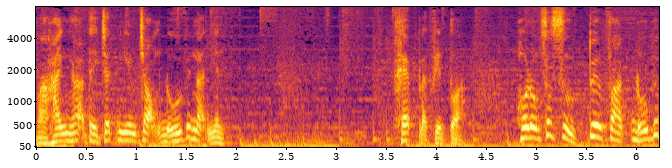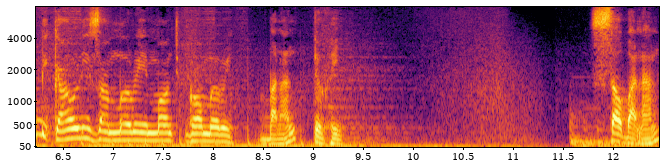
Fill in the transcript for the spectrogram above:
và hành hạ thể chất nghiêm trọng đối với nạn nhân. Khép lại phiên tòa, hội đồng xét xử tuyên phạt đối với bị cáo Lisa Marie Montgomery bản án tử hình. Sau bản án,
